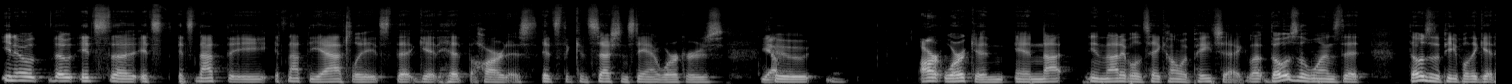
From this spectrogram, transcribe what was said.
you know, though it's the it's it's not the it's not the athletes that get hit the hardest. It's the concession stand workers yep. who aren't working and not and not able to take home a paycheck. Those are the ones that those are the people that get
